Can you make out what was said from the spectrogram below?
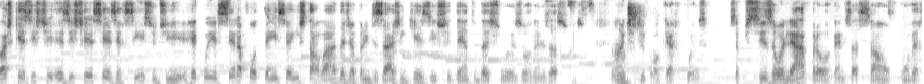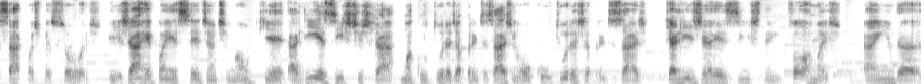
Eu acho que existe, existe esse exercício de reconhecer a potência instalada de aprendizagem que existe dentro das suas organizações, antes de qualquer coisa. Você precisa olhar para a organização, conversar com as pessoas e já reconhecer de antemão que ali existe já uma cultura de aprendizagem ou culturas de aprendizagem, que ali já existem formas ainda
